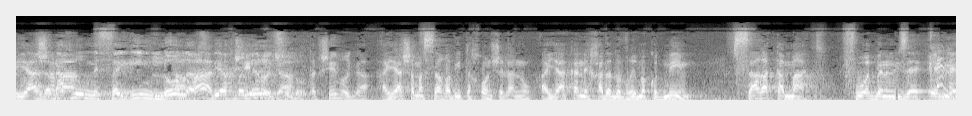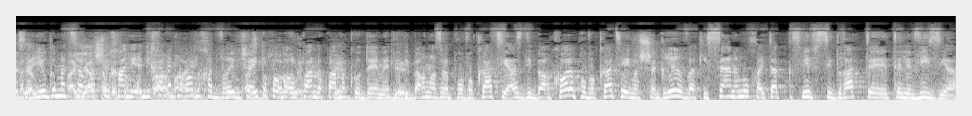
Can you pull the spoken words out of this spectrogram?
לא, אז אנחנו מסייעים לו להצליח בדרך שלו. תקשיב רגע, היה שם שר הביטחון שלנו, היה כאן אחד הדוברים הקודמים, שר התמ"ת. פואד בן אליעזר. כן, אבל היו גם הצהרות שלך, אני חייבת להראות לך דברים, שהיית פה באולפן בפעם הקודמת, ודיברנו אז על הפרובוקציה, אז דיבר, כל הפרובוקציה עם השגריר והכיסא הנמוך הייתה סביב סדרת טלוויזיה.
